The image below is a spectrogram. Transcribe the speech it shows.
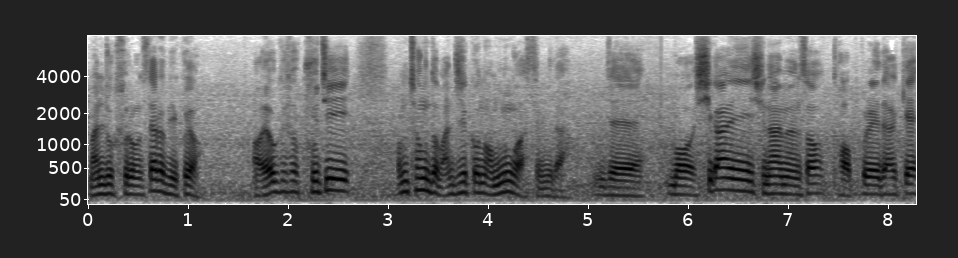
만족스러운 셋업이고요. 어, 여기서 굳이 엄청 더 만질 건 없는 것 같습니다. 이제 뭐 시간이 지나면서 더 업그레이드 할 게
